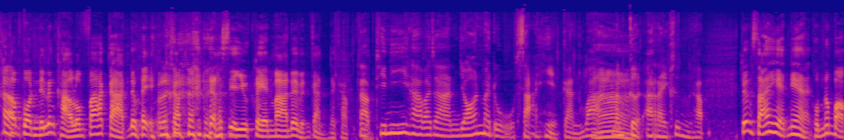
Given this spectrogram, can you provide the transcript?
ครับข้างบนในเรื่องข่าวลมฟ้าอากาศด้วยนะครับรัสเซียยูเครนมาด้วยเหมือนกันนะครับครับทีนี้ครับอาจารย์ย้อนมาดูสาเหตุกันว่าอ่ามัมันเกิดอะไรขึ้นครับ เรื่องสาเหตุเนี่ยผมต้องบอก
